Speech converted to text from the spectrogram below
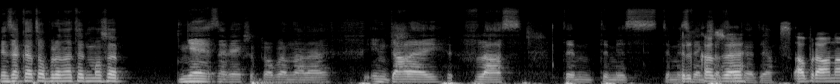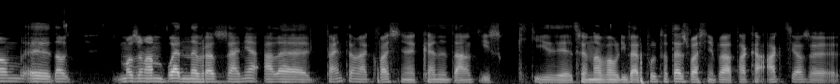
więc akurat obrona to może nie jest największy problem, no ale im dalej w las, tym, tym jest, tym jest Tylko, większa że- tragedia. z obroną, y, no, może mam błędne wrażenie, ale pamiętam jak właśnie Kenny Dalglish trenował Liverpool, to też właśnie była taka akcja, że,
